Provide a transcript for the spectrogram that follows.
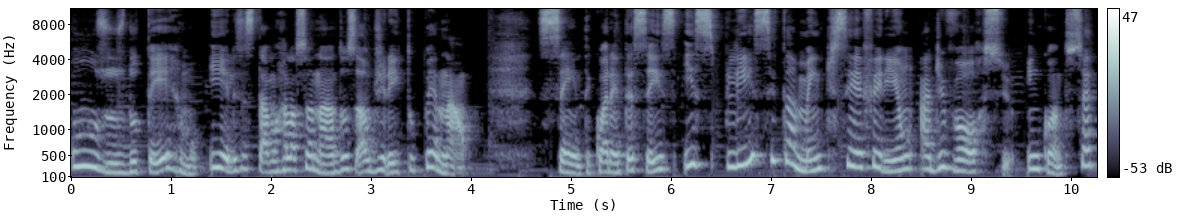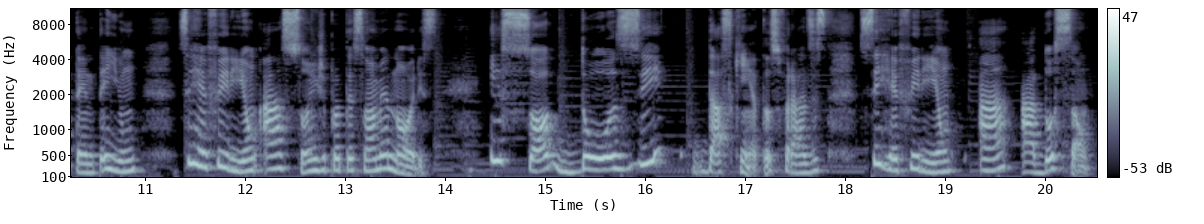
usos do termo e eles estavam relacionados ao direito penal. 146 explicitamente se referiam a divórcio, enquanto 71 se referiam a ações de proteção a menores. E só 12 das 500 frases se referiam à adoção.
